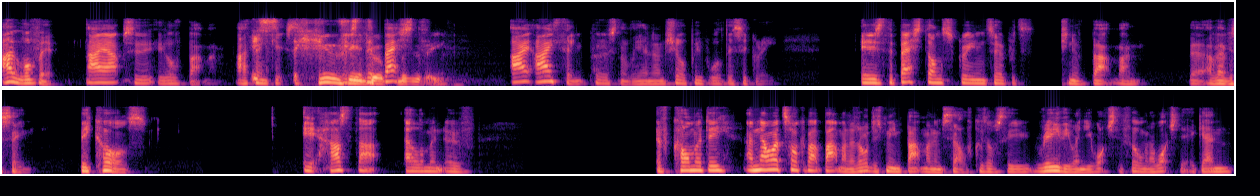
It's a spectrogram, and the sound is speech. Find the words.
I love it. I absolutely love Batman. I think it's, it's, a hugely it's the enjoyable best. movie. I, I think personally, and I'm sure people will disagree, is the best on-screen interpretation of Batman that I've ever seen because it has that element of of comedy. And now I talk about Batman, I don't just mean Batman himself, because obviously, really, when you watch the film, and I watched it again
